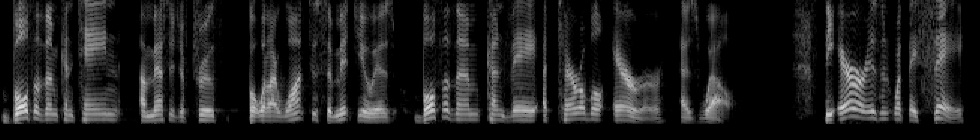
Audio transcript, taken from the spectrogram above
Both of them contain a message of truth, but what I want to submit to you is both of them convey a terrible error as well. The error isn't what they say,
